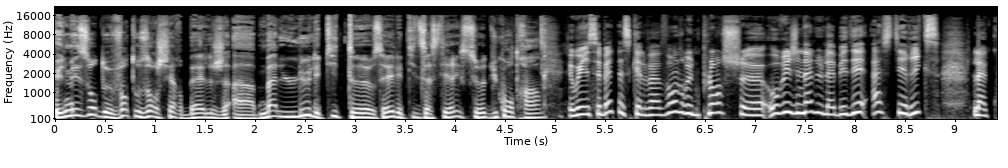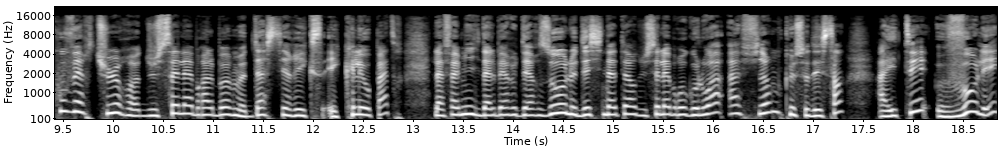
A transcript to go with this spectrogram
Une maison de vente aux enchères belge a mal lu les petites, euh, vous savez, les petites astérix du contrat. Et oui, c'est bête parce qu'elle va vendre une planche euh, originale de la BD Astérix, la couverture du célèbre album d'Astérix et Cléopâtre. La famille d'Albert Uderzo, le dessinateur du célèbre gaulois, affirme que ce dessin a été volé.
